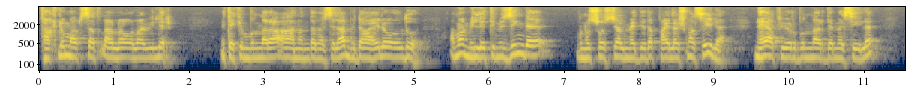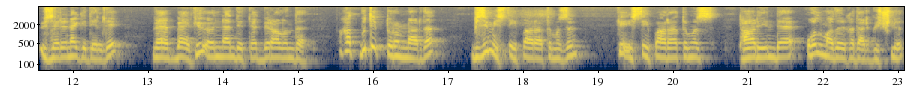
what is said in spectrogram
farklı maksatlarla olabilir. Nitekim bunlara anında mesela müdahale oldu. Ama milletimizin de bunu sosyal medyada paylaşmasıyla ne yapıyor bunlar demesiyle üzerine gidildi ve belki önlendi, tedbir alındı. Fakat bu tip durumlarda bizim istihbaratımızın ki istihbaratımız tarihinde olmadığı kadar güçlü.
